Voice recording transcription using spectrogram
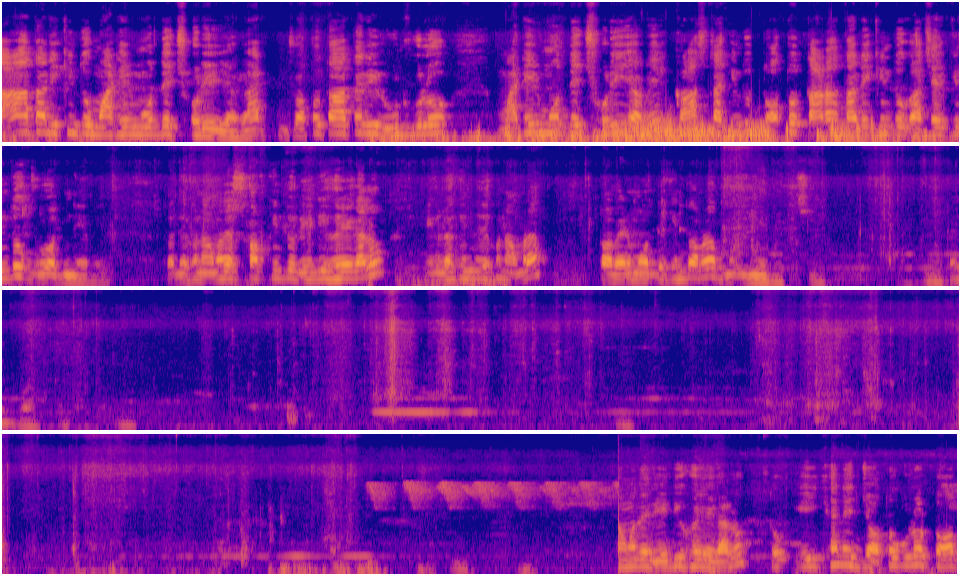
তাড়াতাড়ি কিন্তু মাটির মধ্যে ছড়িয়ে যাবে। আর যত তাড়াতাড়ি রুটগুলো মাটির মধ্যে ছড়িয়ে যাবে, গাছটা কিন্তু তত তাড়াতাড়ি কিন্তু গাছের কিন্তু গ্রোথ নেবে। তো দেখুন, আমাদের সব কিন্তু রেডি হয়ে গেল। এগুলো কিন্তু দেখুন, আমরা টবের মধ্যে কিন্তু আমরা দিয়ে দিচ্ছি এটাই আমাদের রেডি হয়ে গেল। তো এইখানে যতগুলো টপ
